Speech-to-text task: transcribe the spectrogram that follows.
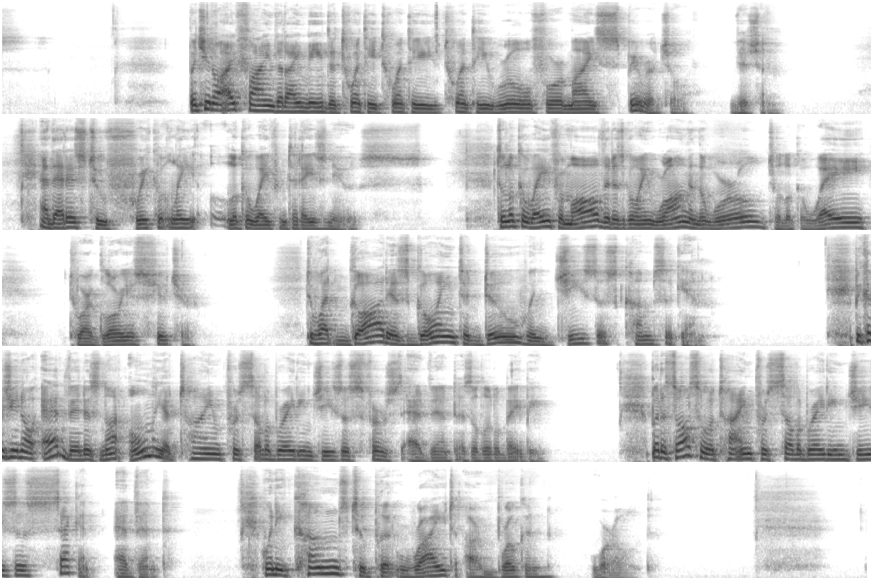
But you know, I find that I need the 20 20 20 rule for my spiritual vision. And that is to frequently look away from today's news, to look away from all that is going wrong in the world, to look away to our glorious future, to what God is going to do when Jesus comes again. Because you know, Advent is not only a time for celebrating Jesus' first Advent as a little baby, but it's also a time for celebrating Jesus' second Advent when he comes to put right our broken world.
